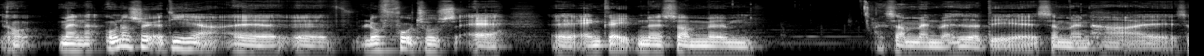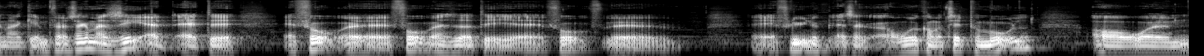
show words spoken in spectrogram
Når man undersøger de her øh, øh, luftfotos af øh, angrebene, som, øh, som man hvad hedder det, øh, som man har, øh, som man har gennemført, så kan man altså se, at, at, øh, at få, øh, få, hvad hedder det, øh, få øh, flyene altså overhovedet kommer tæt på målet, og, øh,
